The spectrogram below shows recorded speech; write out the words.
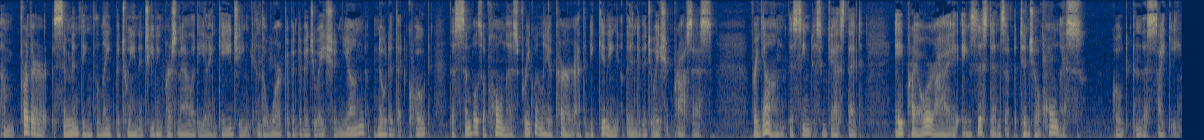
um, further cementing the link between achieving personality and engaging in the work of individuation, Jung noted that, quote, the symbols of wholeness frequently occur at the beginning of the individuation process. For Jung, this seemed to suggest that a priori existence of potential wholeness, quote, in the psyche.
